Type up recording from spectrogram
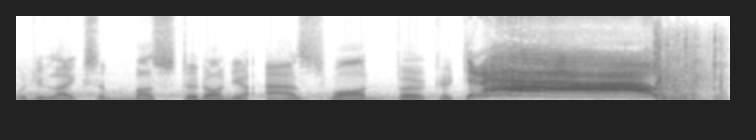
Would you like some mustard on your Aswad burger? Get out!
